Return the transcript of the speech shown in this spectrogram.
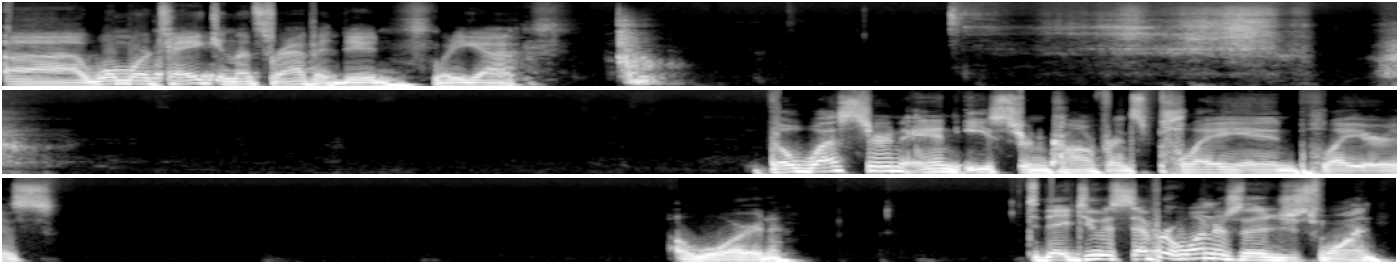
uh, one more take and let's wrap it, dude. What do you got? The Western and Eastern Conference play in players award. Did they do a separate one or is there just one?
